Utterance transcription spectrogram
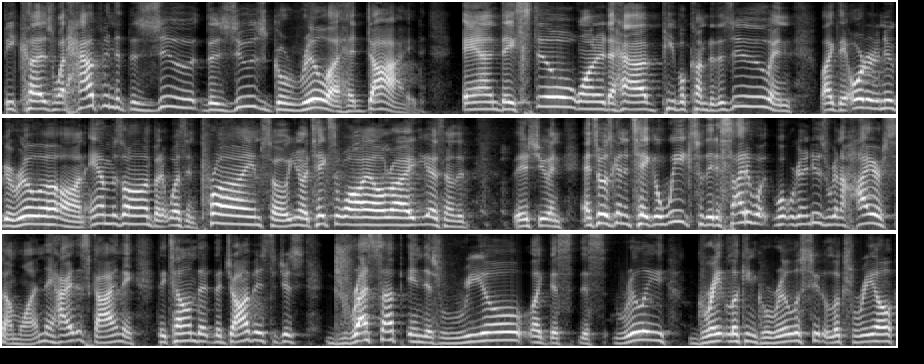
because what happened at the zoo, the zoo's gorilla had died and they still wanted to have people come to the zoo and like they ordered a new gorilla on amazon but it wasn't prime so you know it takes a while right you guys know the the issue. And, and so it's going to take a week. So they decided what, what we're going to do is we're going to hire someone. They hire this guy and they, they tell him that the job is to just dress up in this real, like this, this really great looking gorilla suit. It looks real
